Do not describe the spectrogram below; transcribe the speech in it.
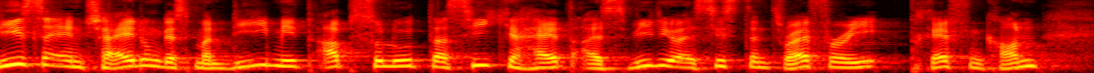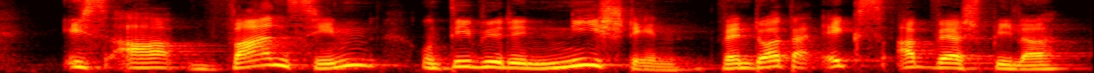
Diese Entscheidung, dass man die mit absoluter Sicherheit als Video Assistant Referee treffen kann, ist ein Wahnsinn und die würde nie stehen. Wenn dort ein Ex-Abwehrspieler,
